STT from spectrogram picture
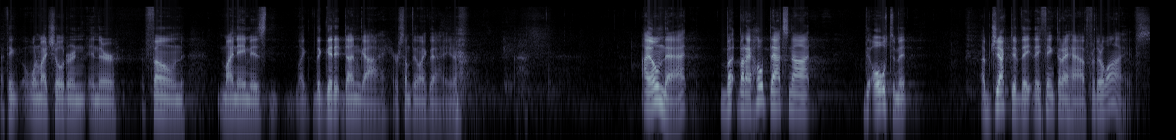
I think one of my children in their phone, my name is like the get it done guy or something like that, you know. I own that but, but I hope that's not the ultimate objective they, they think that I have for their lives.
